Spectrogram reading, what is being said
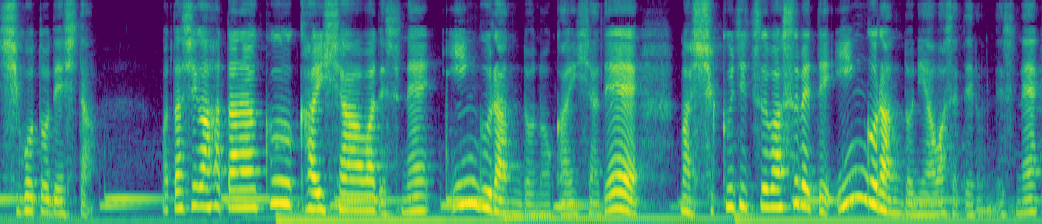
仕事でした私が働く会社はですねイングランドの会社で、まあ、祝日は全てイングランドに合わせてるんですね。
